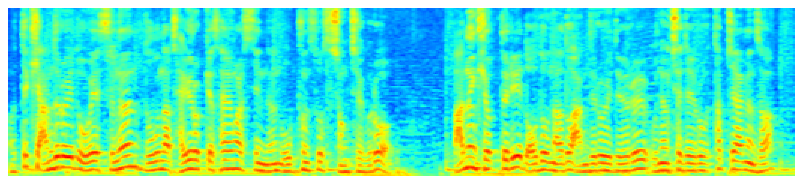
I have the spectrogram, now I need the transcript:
어, 특히 안드로이드 OS는 누구나 자유롭게 사용할 수 있는 오픈소스 정책으로 많은 기업들이 너도 나도 안드로이드를 운영체제로 탑재하면서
